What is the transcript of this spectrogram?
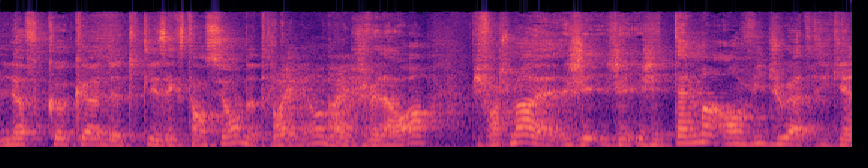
l'offre Coca de toutes les extensions de Tricerion, Ouais, donc ouais. je vais l'avoir. Puis franchement, euh, j'ai- tellement envie de jouer à Ouais,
